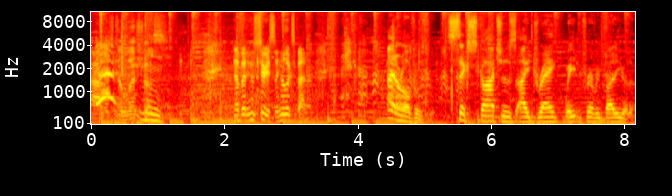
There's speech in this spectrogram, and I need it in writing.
That was delicious. Mm. No, but who seriously? Who looks better? I don't know if it was six scotches I drank waiting for everybody, or the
